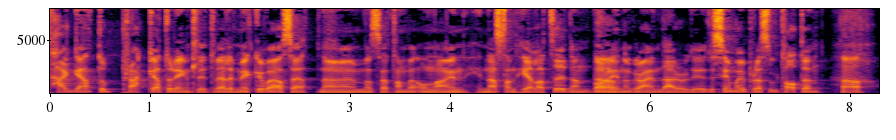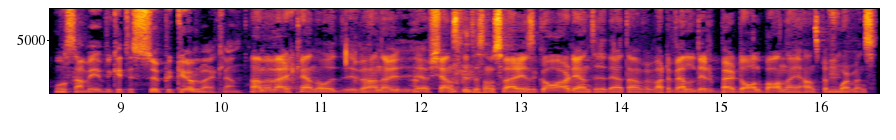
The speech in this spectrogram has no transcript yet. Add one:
taggat och prackat ordentligt. Väldigt mycket vad jag har sett. När man sett honom online nästan hela tiden. Bara Ja. in och grindar. Och det, det ser man ju på resultaten. Ja. Hos vil- vilket är superkul verkligen. Ja men verkligen. Och han har ju känts lite som Sveriges Guardian tidigare. Att det har varit väldigt berg i hans performance.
